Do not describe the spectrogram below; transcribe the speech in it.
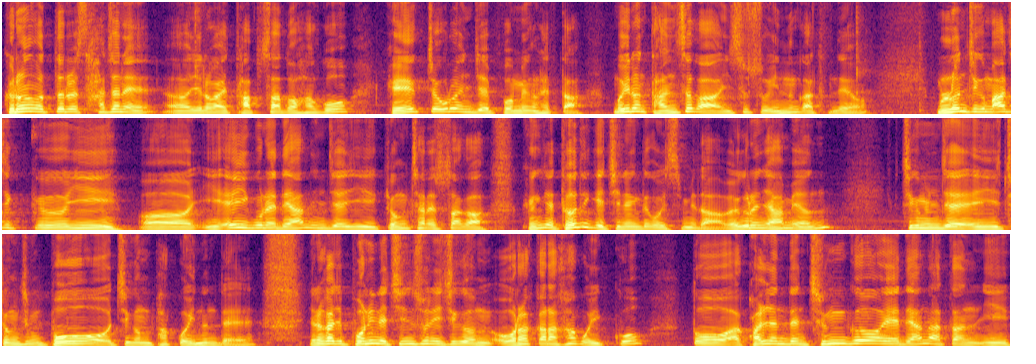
그런 것들을 사전에 어, 여러 가지 답사도 하고 계획적으로 이제 범행을 했다 뭐 이런 단서가 있을 수 있는 것 같은데요. 물론 지금 아직 그이 어, 이 A 군에 대한 이제 이 경찰의 수사가 굉장히 더디게 진행되고 있습니다. 왜 그러냐 하면 지금 이제 이 정신 보호 지금 받고 있는데 여러 가지 본인의 진술이 지금 오락가락하고 있고 또 관련된 증거에 대한 어떤 이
